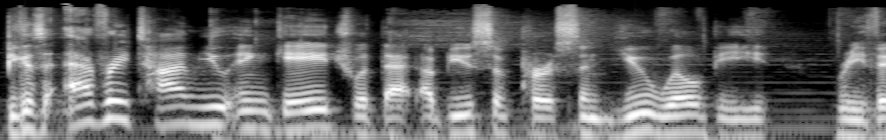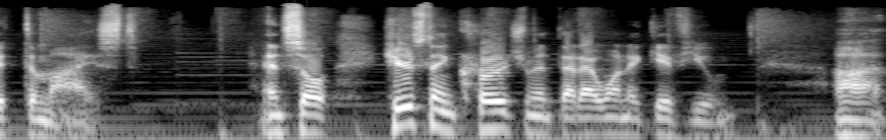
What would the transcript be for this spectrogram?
Because every time you engage with that abusive person, you will be re victimized. And so here's the encouragement that I want to give you uh,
